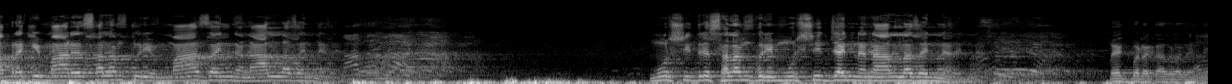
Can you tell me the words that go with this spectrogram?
আমরা কি মা মারে সালাম করি, মা জান না না আল্লাহ জান না। মুর্শিদরে সালাম করি, মুর্শিদ জান না না আল্লাহ জান না। একবার এক আল্লাহ জান না।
